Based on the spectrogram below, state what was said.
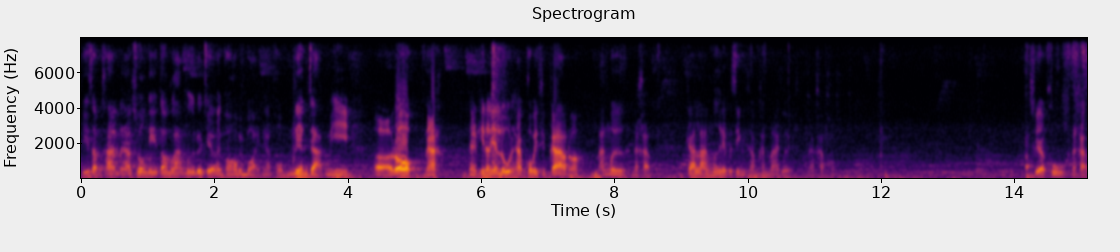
ที่สำคัญนะครับช่วงนี้ต้องล้างมือด้วยเจลแอลกอฮอล์บ่อยๆนะครับผมเนื่องจากมีโรคนะอย่างที่นักเรียนรู้นะครับโควิด -19 เนาะล้างมือนะครับ การล้างมือเนี่ยเป็นสิ่งที่สำคัญมากเลยนะครับผมเชื่อครูนะครับ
